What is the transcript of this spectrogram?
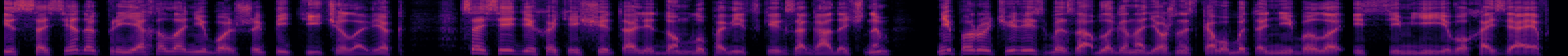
из соседок приехало не больше пяти человек. Соседи, хоть и считали дом Луповицких загадочным, не поручились бы за благонадежность кого бы то ни было из семьи его хозяев,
